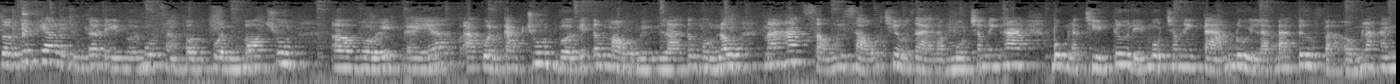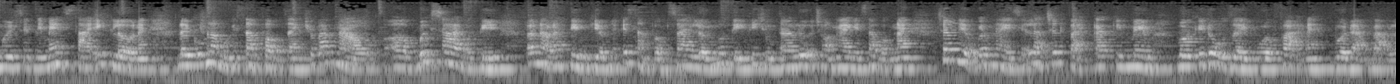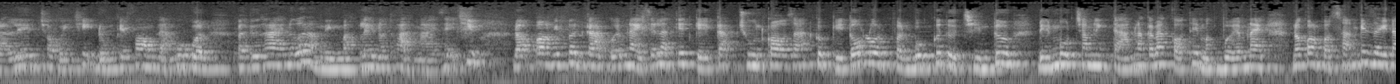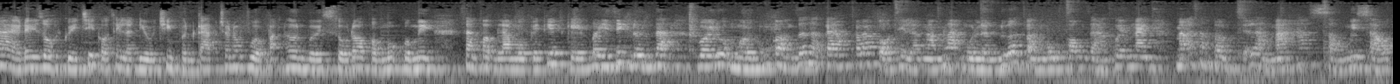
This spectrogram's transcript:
rồi tiếp theo thì chúng ta đến với một sản phẩm quần bo chun. Ờ, với cái ờ, à, quần cạp chun với cái tông màu của mình là tông màu nâu mã H66 chiều dài là 102 bụng là 94 đến 108 đùi là 34 và ống là 20 cm size XL này. Đây cũng là một cái sản phẩm dành cho bác nào uh, bước size một tí bác nào đang tìm kiếm những cái sản phẩm size lớn một tí thì chúng ta lựa chọn ngay cái sản phẩm này. Chất liệu của em này sẽ là chất vải kaki mềm với cái độ dày vừa phải này vừa đảm bảo là lên cho quý chị đúng cái form dáng của quần. Và thứ hai nữa là mình mặc lên nó thoải mái dễ chịu. Đó còn cái phần cạp của em này sẽ là thiết kế cạp chun co giãn cực kỳ tốt luôn. Phần bụng cứ từ 94 đến 108 là các bác có thể mặc vừa em này. Nó còn có sẵn cái dây đai ở đây rồi, quý chị có thể là điều chỉnh phần cạp cho nó vừa vặn hơn với số đo vòng bụng của mình. Sản phẩm là một cái thiết kế basic đơn giản với độ mới cũng còn rất là cao. Các bác có thể là ngắm lại một lần nữa toàn bộ phong dáng của em này. Mã sản phẩm sẽ là mã H66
